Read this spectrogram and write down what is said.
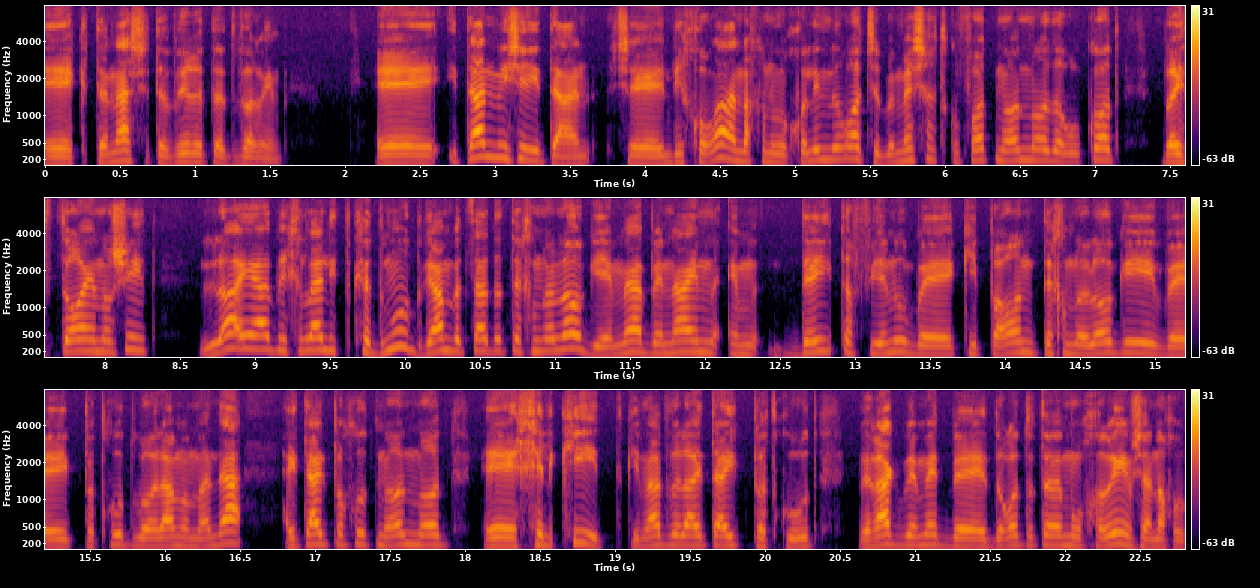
אה, קטנה שתבהיר את הדברים. אה, יטען מי שיטען, שלכאורה אנחנו יכולים לראות שבמשך תקופות מאוד מאוד ארוכות בהיסטוריה האנושית, לא היה בכלל התקדמות גם בצד הטכנולוגי. ימי הביניים הם די התאפיינו בקיפאון טכנולוגי והתפתחות בעולם המדע. הייתה התפתחות מאוד מאוד אה, חלקית, כמעט ולא הייתה התפתחות, ורק באמת בדורות יותר מאוחרים, שאנחנו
